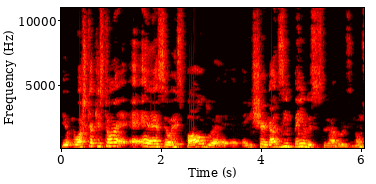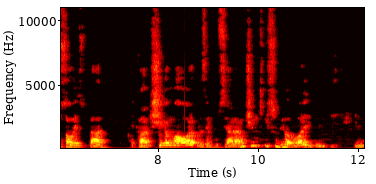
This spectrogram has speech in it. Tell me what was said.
eu, eu acho que a questão é, é, é essa, é o respaldo, é, é, enxergar desempenho desses treinadores e não só o resultado. É claro que chega numa hora, por exemplo, o Ceará é um time que subiu agora, ele, ele, ele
